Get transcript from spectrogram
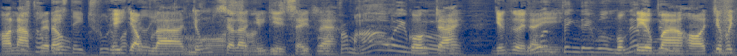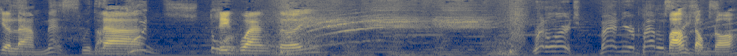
họ làm về đâu. Hy vọng là chúng sẽ là những gì xảy ra. Con trai, những người này, một điều mà họ chưa bao giờ làm là liên quan tới báo động đỏ.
